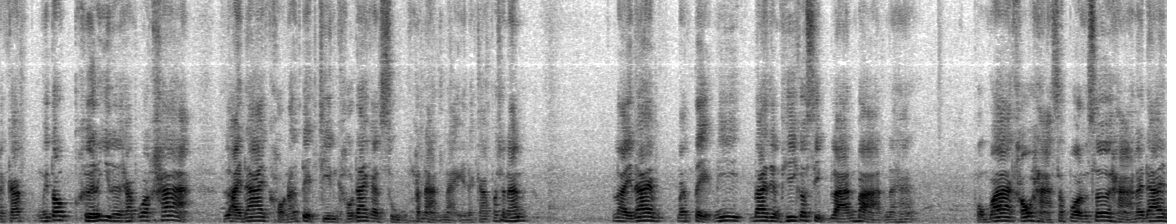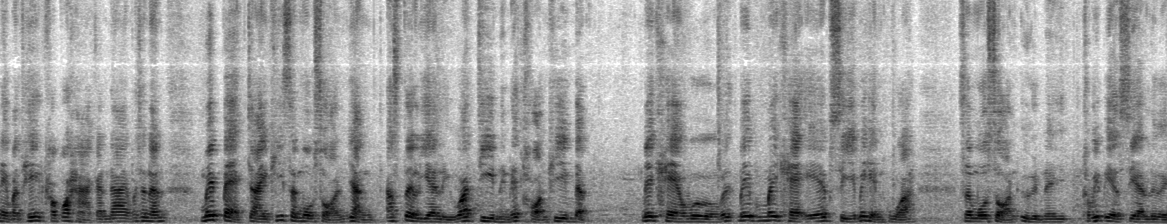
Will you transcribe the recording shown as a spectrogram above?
นะครับไม่ต้องเคยได้ยินนะครับว่าค่ารายได้ของนักเตะจีนเขาได้กันสูงขนาดไหนนะครับ เพราะฉะนั้นรายได้มาเตะนี่ได้เต็มที่ก็ 10 ล้านบาทนะฮะผมว่าเขาหาสปอนเซอร์หารายได้ในประเทศเขาก็หากันได้ เพราะฉะนั้นไม่แปลกใจที่สโมสรอย่างออสเตรเลีย หรือว่าจีนถึงได้ถอนทีมแบบไม่แคร์เวิร์ไม่ไม่ไม่แคร์ AFC ไม่เห็นหัวสโมสรอื่นในทวีปเอเชียเลย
